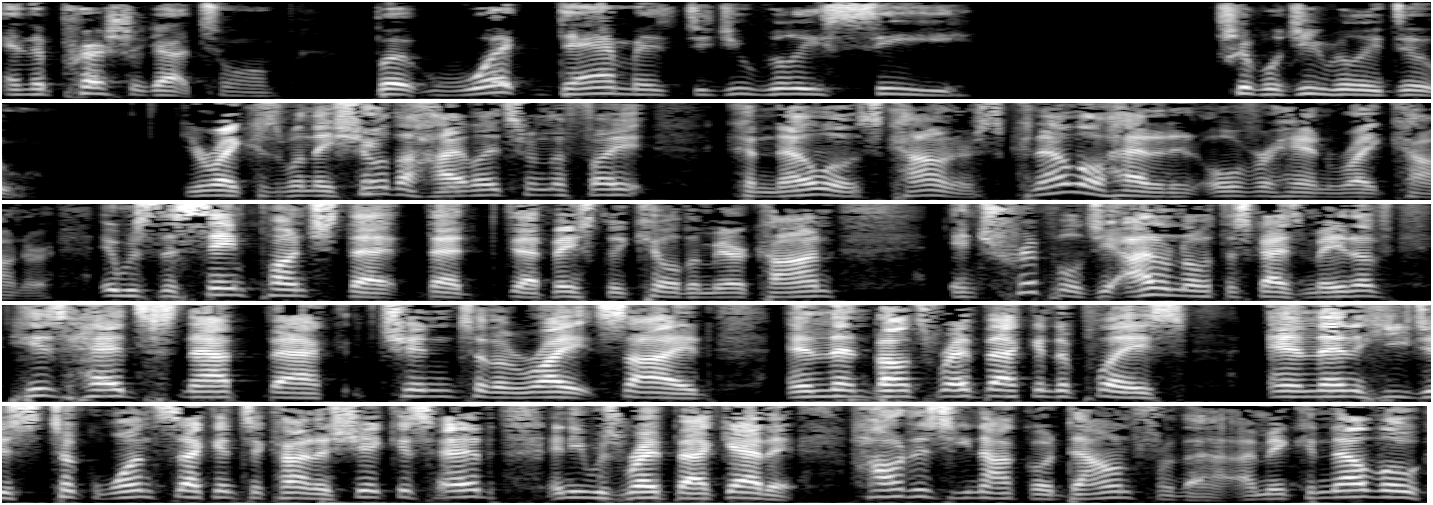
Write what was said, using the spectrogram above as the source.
and the pressure got to him. But what damage did you really see Triple G really do? You're right, because when they show the highlights from the fight, Canelo's counters, Canelo had an overhand right counter. It was the same punch that, that, that basically killed Amir Khan. And Triple G, I don't know what this guy's made of. His head snapped back, chin to the right side, and then bounced right back into place and then he just took one second to kind of shake his head and he was right back at it. How does he not go down for that? I mean, Canelo,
